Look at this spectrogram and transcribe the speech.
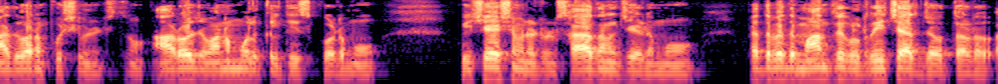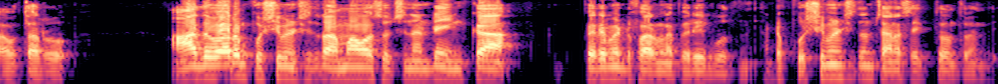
ఆదివారం పుష్యమి నక్షత్రం ఆ రోజు వనమూలికలు తీసుకోవడము విశేషమైనటువంటి సాధనలు చేయడము పెద్ద పెద్ద మాంత్రికులు రీఛార్జ్ అవుతాడు అవుతారు. ఆదివారం పుష్యమి నక్షత్రం అమావాస్య వచ్చిందంటే ఇంకా పిరమిడ్ ఫార్ములా పెరిగిపోతుంది. అంటే పుష్యమి నక్షత్రం చాలా శక్తివంతమైంది.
